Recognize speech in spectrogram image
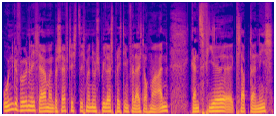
ungewöhnlich. Ja, man beschäftigt sich mit dem Spieler, spricht ihn vielleicht auch mal an. Ganz viel klappt da nicht.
